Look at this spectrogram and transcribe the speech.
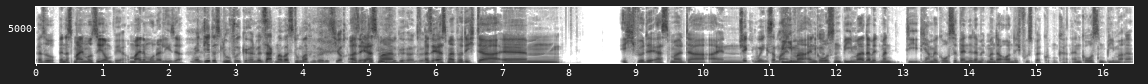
also wenn das mein Museum wäre und meine Mona Lisa. Wenn dir das Louvre gehören will, sag mal, was du machen würdest, Jochen. Also erstmal, würde. also erstmal würde ich da, ähm, ich würde erstmal da ein Chicken Wings am Beamer, einen Ja. großen Beamer, damit man, die, die haben ja große Wände, damit man da ordentlich Fußball gucken kann. Einen großen Beamer. Ja.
